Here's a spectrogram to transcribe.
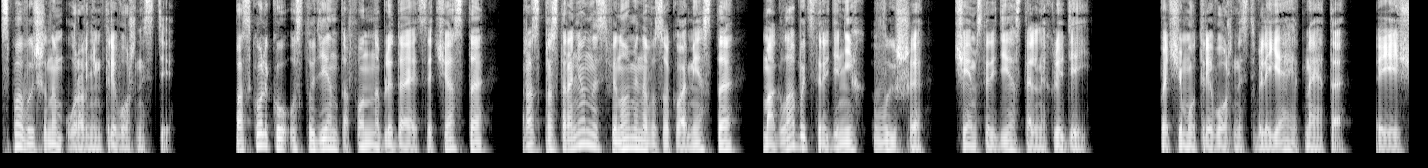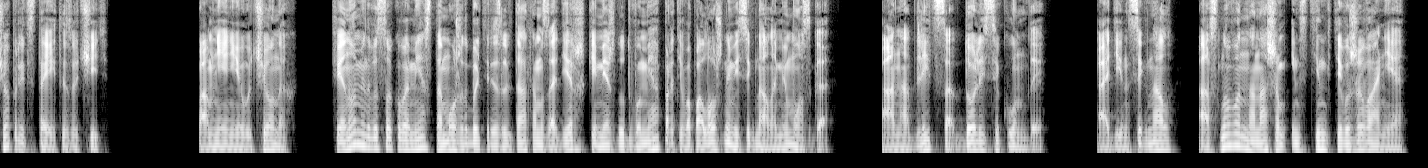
с повышенным уровнем тревожности. Поскольку у студентов он наблюдается часто, распространенность феномена высокого места могла быть среди них выше, чем среди остальных людей. Почему тревожность влияет на это, еще предстоит изучить. По мнению ученых, феномен высокого места может быть результатом задержки между двумя противоположными сигналами мозга. Она длится доли секунды. Один сигнал основан на нашем инстинкте выживания,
